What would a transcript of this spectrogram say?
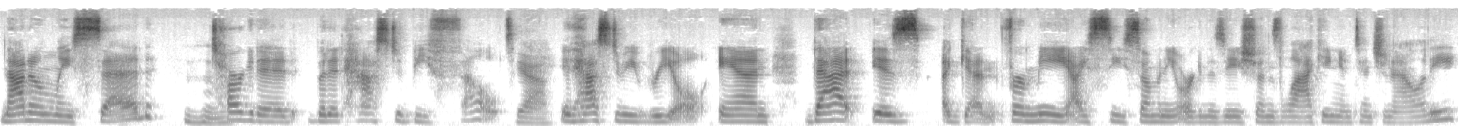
not only said, mm-hmm. targeted, but it has to be felt. Yeah. It has to be real. And that is again, for me, I see so many organizations lacking intentionality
